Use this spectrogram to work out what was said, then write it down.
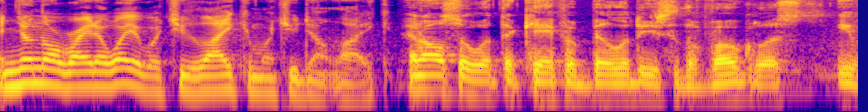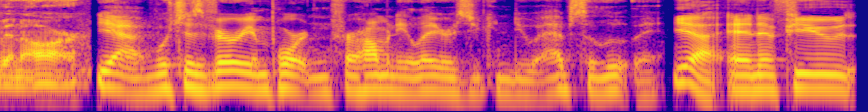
And you'll know right away what you like and what you don't like. And also what the capabilities of the vocalist even are. Yeah, which is very important for how many layers you can do. Absolutely. Yeah, and if you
